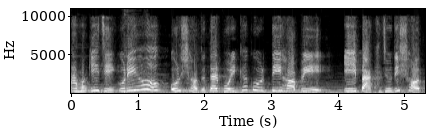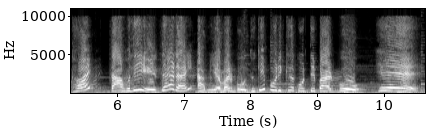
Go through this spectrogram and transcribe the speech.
আমাকে যে করেই হোক, ওর সততার পরীক্ষা করতেই হবে। এই পাখি যদি সৎ হয়, তাহলে এর দ্বারাই আমি আমার বন্ধুকে পরীক্ষা করতে পারব। হ্যাঁ।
